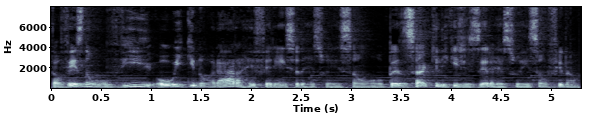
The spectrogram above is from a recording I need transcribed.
Talvez não ouvir ou ignorar a referência da ressurreição ou pensar que ele quis dizer a ressurreição final.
